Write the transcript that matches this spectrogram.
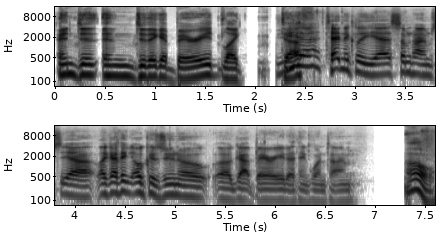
And do, and do they get buried like death? Yeah, technically, yeah. Sometimes, yeah. Like I think Okazuno uh, got buried. I think one time. Oh,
